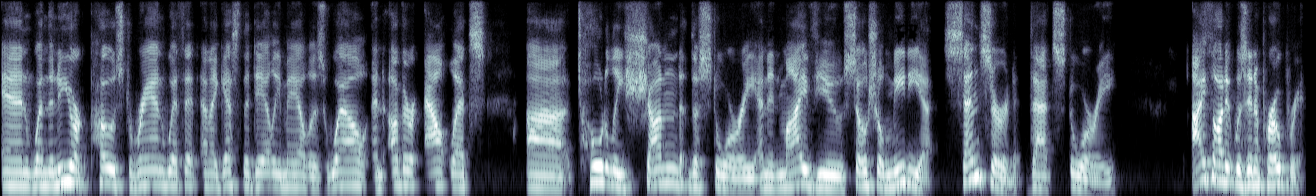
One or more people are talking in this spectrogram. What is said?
And when the New York Post ran with it, and I guess the Daily Mail as well, and other outlets uh, totally shunned the story, and in my view, social media censored that story, I thought it was inappropriate.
